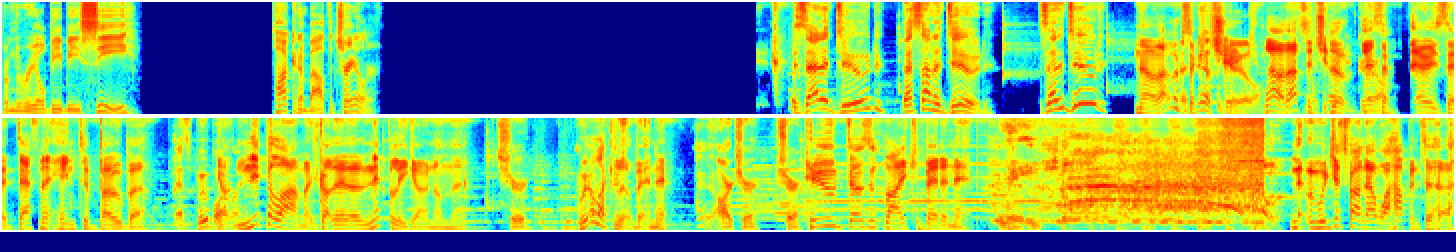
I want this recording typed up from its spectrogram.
from the real BBC talking about the trailer. Is that a dude? That's not a dude. Is that a dude? No, that looks like a chick. girl. no, that's a Looks chick. like a Look, there's a there is a definite hint of boba. That's boob Got armor. nipple armor. It's got a little nipply going on there. Sure. We all like a little bit of nip. Uh, Archer. Sure. Who doesn't like a bit of nip? Wait. Oh, no, we just found out what happened to her.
